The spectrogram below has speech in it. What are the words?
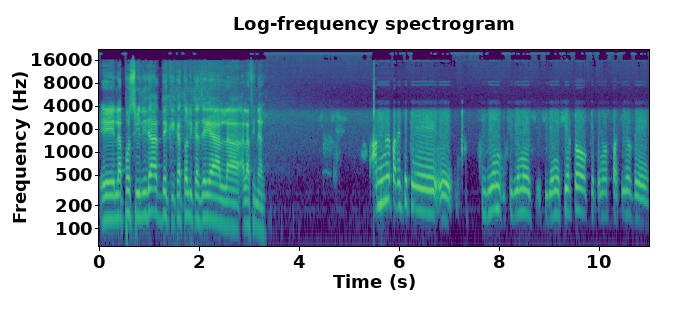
eh, la posibilidad de que Católica llegue a la, a la final? A mí me parece que eh, si bien si bien es si bien es cierto que tenemos partidos de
